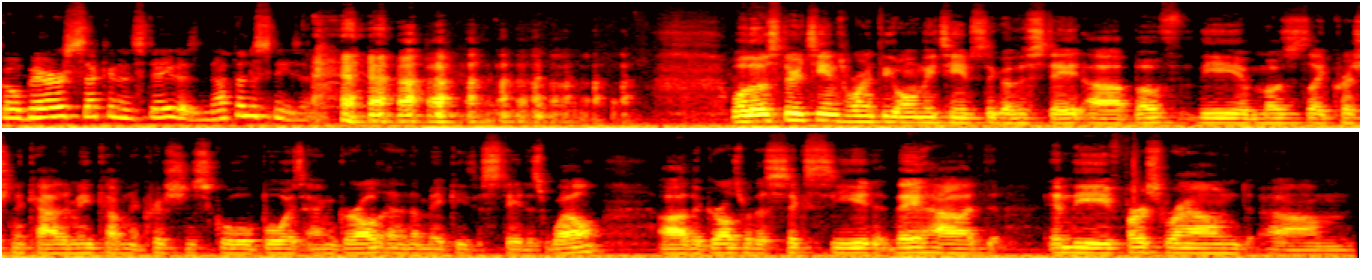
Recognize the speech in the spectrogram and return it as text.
go Bears. Second in state is nothing to sneeze at. well, those three teams weren't the only teams to go to state. Uh, both the Moses Lake Christian Academy, Covenant Christian School, boys and girls, ended up making to state as well. Uh, the girls were the sixth seed. They had in the first round, um,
